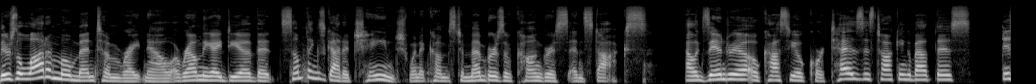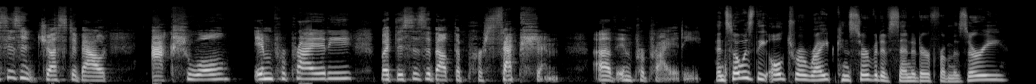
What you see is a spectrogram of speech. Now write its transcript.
There's a lot of momentum right now around the idea that something's got to change when it comes to members of Congress and stocks. Alexandria Ocasio Cortez is talking about this. This isn't just about actual impropriety, but this is about the perception of impropriety. And so is the ultra right conservative senator from Missouri,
